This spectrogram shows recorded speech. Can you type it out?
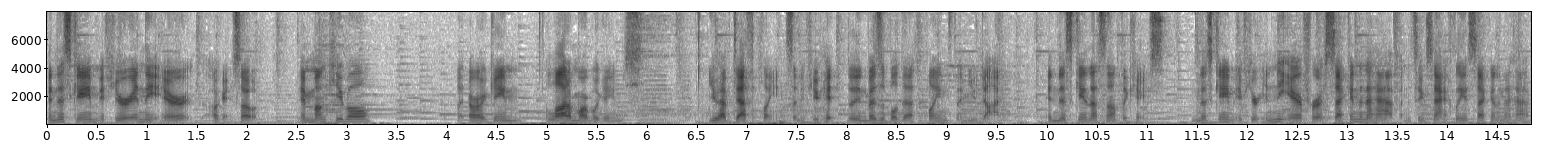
In this game, if you're in the air, okay, so in Monkey Ball, or a game, a lot of marble games, you have death planes, and if you hit the invisible death planes, then you die. In this game, that's not the case. In this game, if you're in the air for a second and a half, and it's exactly a second and a half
